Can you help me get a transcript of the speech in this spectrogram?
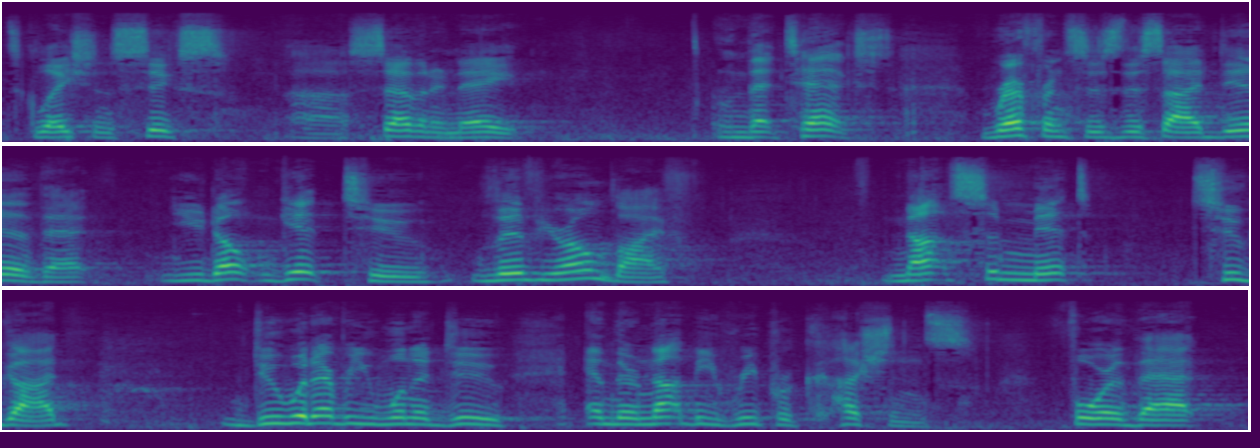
It's Galatians 6, uh, 7, and 8. And that text references this idea that you don't get to live your own life, not submit to God, do whatever you want to do, and there not be repercussions for that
